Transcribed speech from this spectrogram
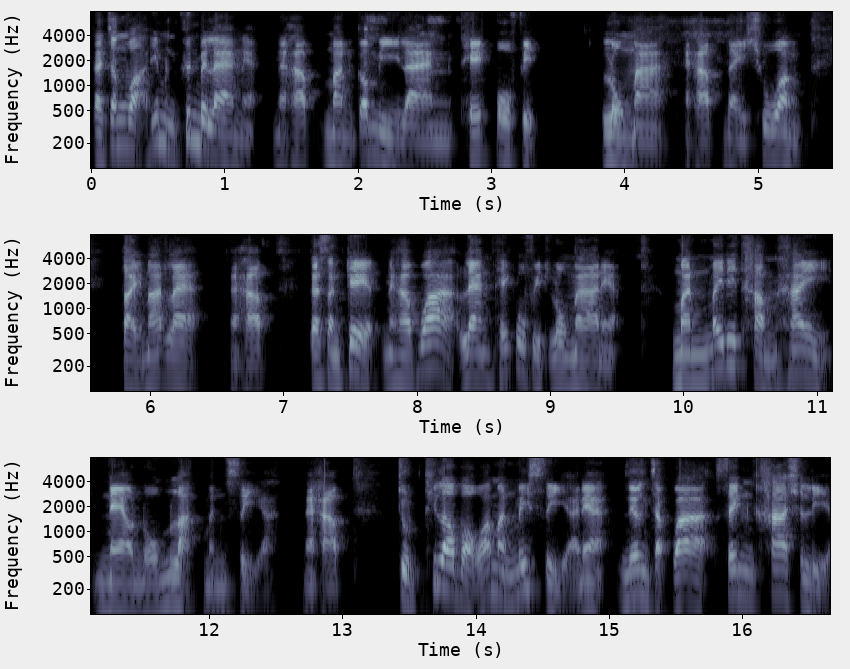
แต่จังหวะที่มันขึ้นไปแรงเนี่ยนะครับ มันก็มีแรงเทคโปรฟิตลงมานะครับในช่วงไตรมาสแรกนะครับ แต่สังเกตนะครับว่าแรงเทคโปรฟิตลงมาเนี่ย มันไม่ได้ทำให้แนวโน้มหลักมันเสียนะครับ จุดที่เราบอกว่ามันไม่เสียเนี่ย เนื่องจากว่าเส้นค่าเฉลี่ย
